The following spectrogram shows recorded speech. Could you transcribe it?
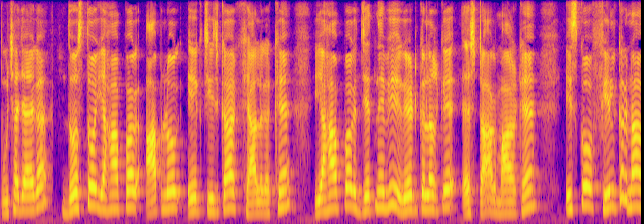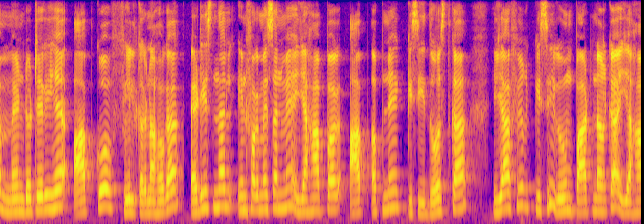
पूछा जाएगा। दोस्तों, यहाँ पर आप लोग एक चीज़ का ख्याल रखें। यहाँ पर जितने भी रेड कलर के स्टार मार्क हैं, इसको फिल करना मैंडेटरी है। आपको फिल करना होगा। एडिशनल इन्फॉर्मेशन में यहाँ पर आप अपने किसी दोस्त का या फिर किसी रूम पार्टनर का यहाँ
